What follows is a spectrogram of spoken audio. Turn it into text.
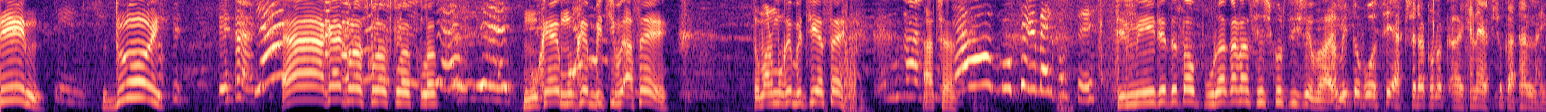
তিন, দুই, এক ক্লোজ ক্লোজ ক্লোজ ক্লোজ মুখে মুখে বিচি আছে? তোমার মুখে বিচি আছে? আচ্ছা। করছে। তিন মিনিটে তো তাও পুরা কাঁঠাল শেষ করছিস রে ভাই। আমি তো বলছি একশোটা কোনো এখানে একশো কাঠার নাই।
